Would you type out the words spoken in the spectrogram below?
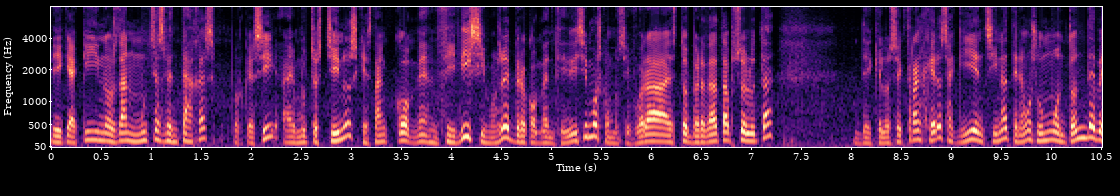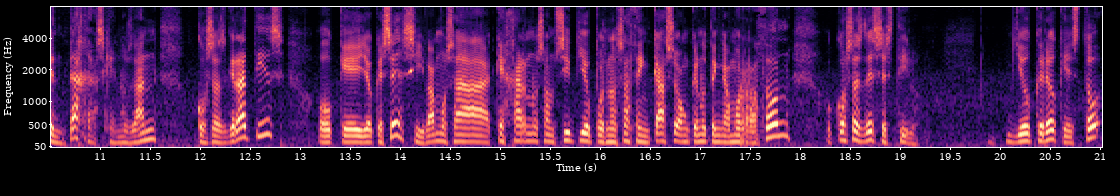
y que aquí nos dan muchas ventajas, porque sí, hay muchos chinos que están convencidísimos, ¿eh? pero convencidísimos como si fuera esto verdad absoluta, de que los extranjeros aquí en China tenemos un montón de ventajas, que nos dan cosas gratis o que yo qué sé, si vamos a quejarnos a un sitio pues nos hacen caso aunque no tengamos razón o cosas de ese estilo. Yo creo que esto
